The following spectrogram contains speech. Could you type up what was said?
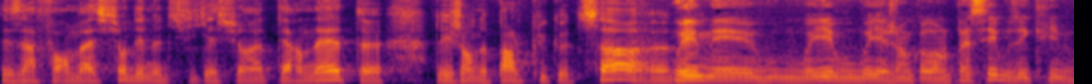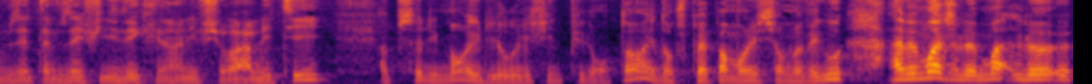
des, informations, des notifications Internet. Les gens ne parlent plus que de ça. Oui, mais vous voyez, vous voyagez encore dans le passé. Vous écrivez, vous, êtes, vous avez fini d'écrire un livre sur Arletty. Absolument, il est films depuis longtemps, et donc je pourrais pas m'en sur le mauvais goût. Ah, mais moi, je, le, moi le,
